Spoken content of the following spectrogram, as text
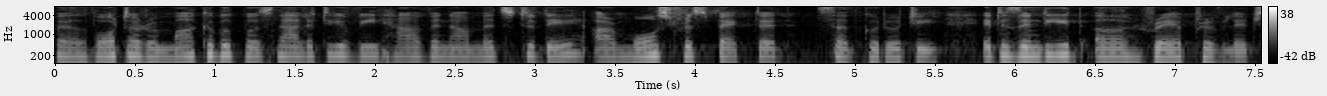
Well, what a remarkable personality we have in our midst today, our most respected Sadhguruji. It is indeed a rare privilege.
